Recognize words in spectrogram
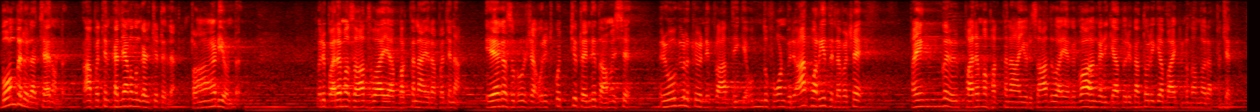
ബോംബെയിൽ ഒരു അച്ചാനുണ്ട് ആ അപ്പച്ചൻ കല്യാണമൊന്നും കഴിച്ചിട്ടില്ല. പാടിയുണ്ട്. ഒരു പരമസാധുവായ ഭക്തനായ ഒരു അപ്പച്ചന. ഏക ശുശ്രൂഷ ഒരു കൊച്ചു ടെന്റ് താമസിച്ച് രോഗികൾക്ക് വേണ്ടി പ്രാർത്ഥിക്കുക. ഒന്ന് ഫോൺ വരും. ആർക്കും അറിയത്തില്ല. പക്ഷേ ഭയങ്കര ഒരു പരമഭക്തനായ ഒരു സാധുവായ വിവാഹം കഴിക്കാത്ത ഒരു കത്തോലിക്ക ബാക്കിട്ട് തന്ന ഒരു അപ്പച്ചൻ.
